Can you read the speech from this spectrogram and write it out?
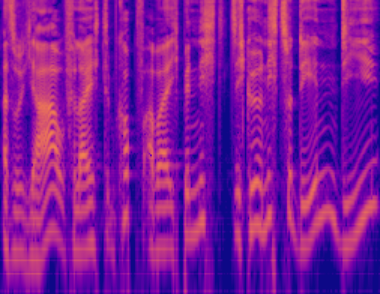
also ja, vielleicht im Kopf, aber ich bin nicht, ich gehöre nicht zu denen, die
